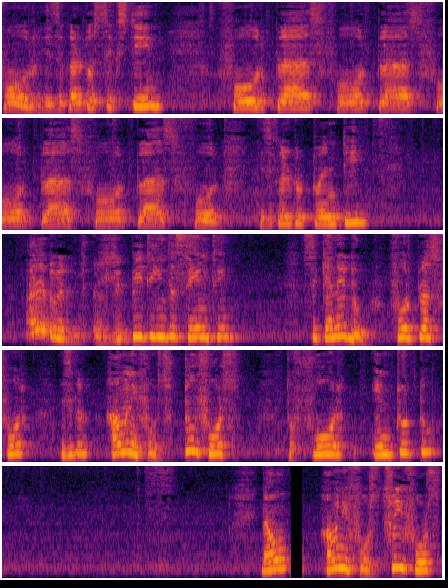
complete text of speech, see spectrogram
4 is equal to 16 4 plus 4 plus 4 plus 4 plus 4 is equal to 20 you repeating the same thing. So can you do 4 plus 4 is equal to how many fours? 2 fours. So 4 into 2 now how many fours? 3 fours.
